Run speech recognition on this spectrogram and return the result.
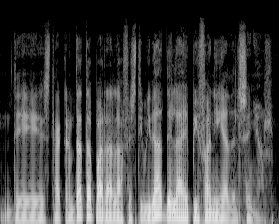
de esta cantata para la festividad de la Epifanía del Señor.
